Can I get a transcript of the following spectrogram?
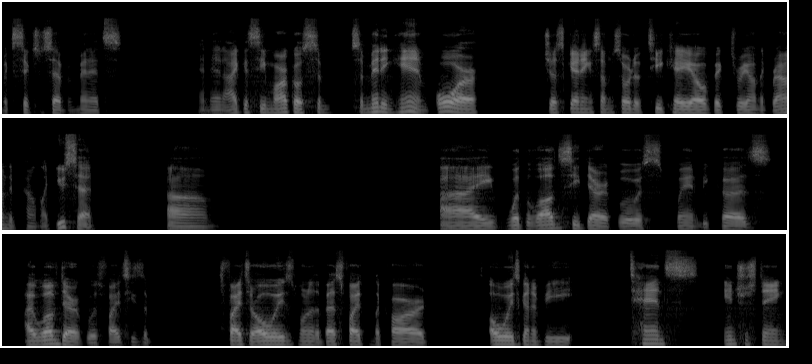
like six or seven minutes, and then I could see Marcos sub- submitting him or just getting some sort of TKO victory on the ground and pound, like you said. Um, I would love to see Derek Lewis win because I love Derek Lewis fights. He's a his fights are always one of the best fights on the card. It's always going to be tense, interesting,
